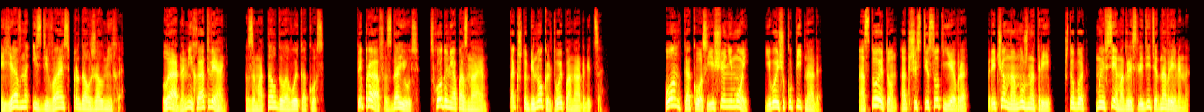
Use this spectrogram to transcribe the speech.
Явно издеваясь, продолжал Миха. Ладно, Миха, отвянь, замотал головой кокос. Ты прав, сдаюсь, сходу не опознаем, так что бинокль твой понадобится. Он, кокос, еще не мой, его еще купить надо. А стоит он от 600 евро, причем нам нужно три, чтобы мы все могли следить одновременно.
